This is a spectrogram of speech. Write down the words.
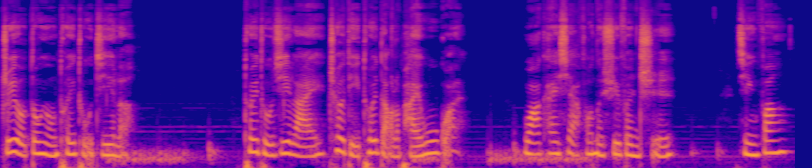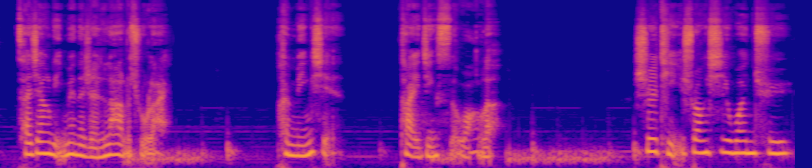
只有动用推土机了。推土机来，彻底推倒了排污管，挖开下方的蓄粪池，警方才将里面的人拉了出来。很明显，他已经死亡了。尸体双膝弯曲，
